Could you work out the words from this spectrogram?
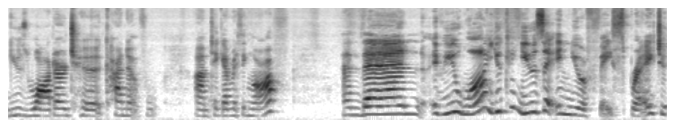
use water to kind of um, take everything off. And then if you want, you can use it in your face spray to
